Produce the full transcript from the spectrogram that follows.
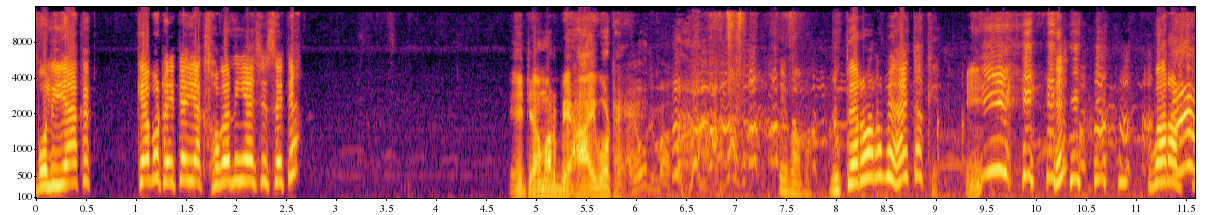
বলি ইয়াকে কে বটে? এটা এক সঙ্গে নিয়ে আসে সেটা এটা আমার বেহাই বটে। এ বাবা ভূতেরও আরও বেহাই থাকে? উয়ার আর-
